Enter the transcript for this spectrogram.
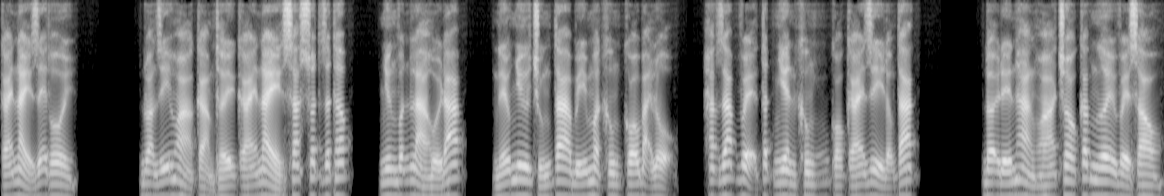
Cái này dễ thôi. Đoạn dĩ hỏa cảm thấy cái này sát suất rất thấp, nhưng vẫn là hồi đáp, nếu như chúng ta bí mật không có bại lộ, hắc giáp vệ tất nhiên không có cái gì động tác. Đợi đến hàng hóa cho các ngươi về sau,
